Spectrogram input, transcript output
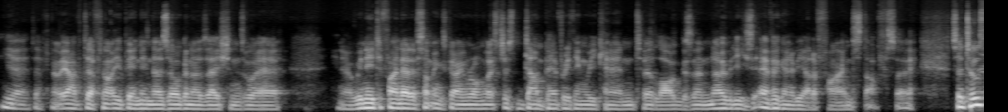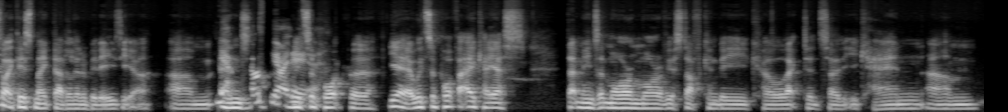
Yeah, definitely. I've definitely been in those organizations where, you know, we need to find out if something's going wrong. Let's just dump everything we can to logs, and nobody's ever going to be able to find stuff. So, so tools like this make that a little bit easier. Um, yeah, and with support for yeah, with support for AKS, that means that more and more of your stuff can be collected so that you can um,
